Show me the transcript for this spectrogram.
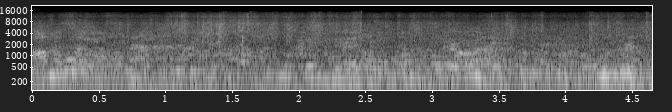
아무것도 없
